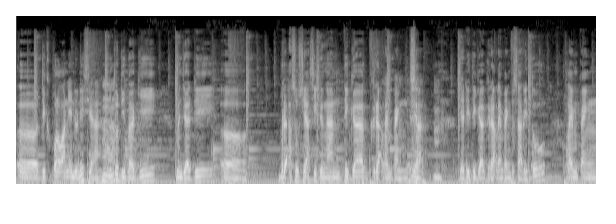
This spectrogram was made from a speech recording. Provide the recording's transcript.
eh, di kepulauan Indonesia Hmm. itu dibagi menjadi eh, berasosiasi dengan tiga gerak lempeng besar. Iya. Hmm. Jadi tiga gerak lempeng besar itu lempeng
